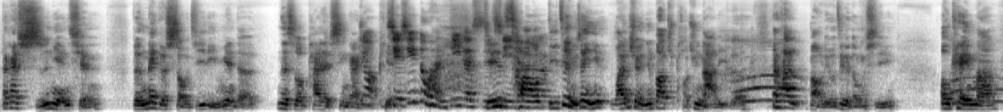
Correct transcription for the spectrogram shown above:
大概十年前。的那个手机里面的那时候拍的性爱影片，解析度很低的时期，超低。这个女生已经完全已经不知道跑去哪里了，哦、但她保留这个东西，OK 吗？哦、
